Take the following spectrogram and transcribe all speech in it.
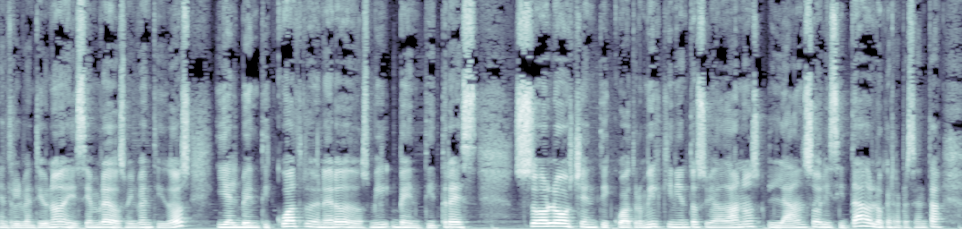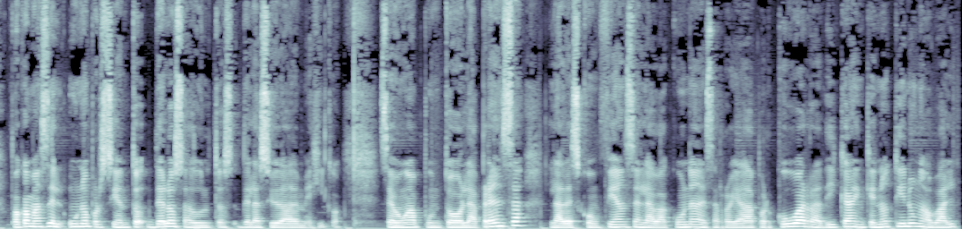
entre el 21 de diciembre de 2022 y el 24 de enero de 2023. Solo 84.500 ciudadanos la han solicitado, lo que representa poco más del 1% de los adultos de la ciudad de México. Según apuntó la prensa, la desconfianza en la vacuna desarrollada por Cuba radica en que no tiene un aval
